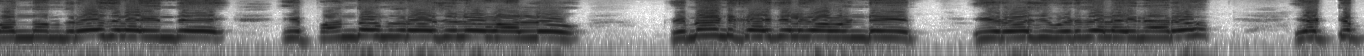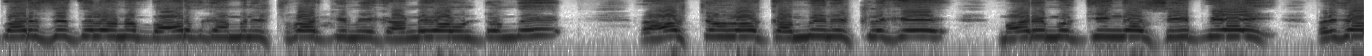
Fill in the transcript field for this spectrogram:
పంతొమ్మిది రోజులు అయింది ఈ పంతొమ్మిది రోజులు వాళ్ళు రిమాండ్ ఖైదీలుగా ఉండి ఈరోజు విడుదలైనారు. ఎట్టి పరిస్థితుల్లోనూ భారత కమ్యూనిస్ట్ పార్టీ మీకు అండగా ఉంటుంది. రాష్ట్రంలో కమ్యూనిస్టులకి మరి ముఖ్యంగా సిపిఐ ప్రజా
